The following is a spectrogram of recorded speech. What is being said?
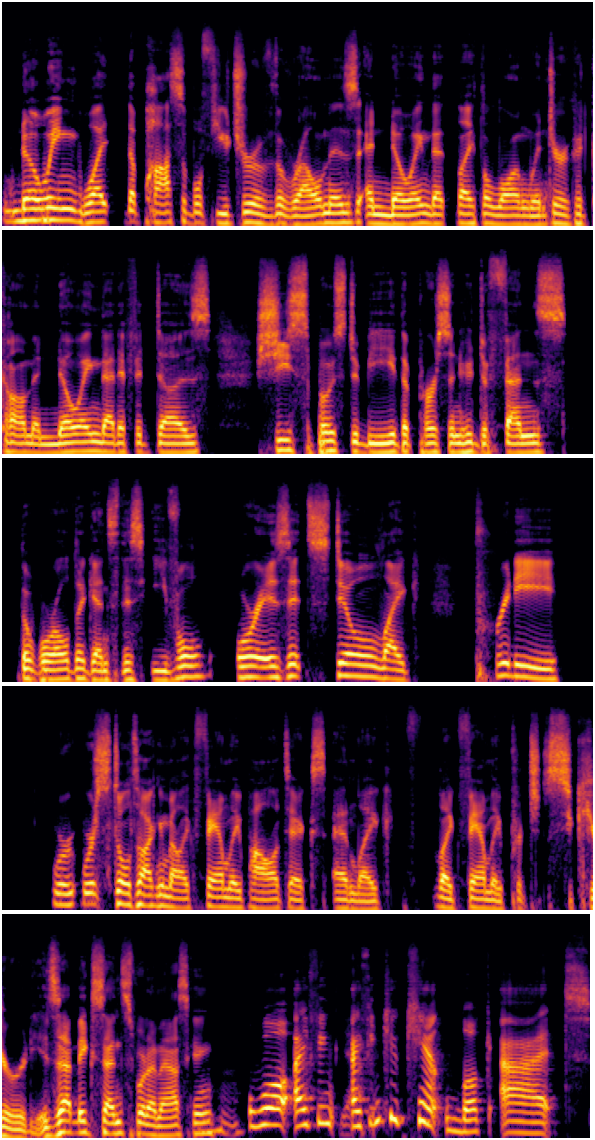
knowing what the possible future of the realm is and knowing that like the long winter could come and knowing that if it does, she's supposed to be the person who defends the world against this evil? Or is it still like pretty we're we're still talking about like family politics and like like family pr- security. Does that make sense what I'm asking? Mhm. Well, I think Yeah. I think you can't look at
